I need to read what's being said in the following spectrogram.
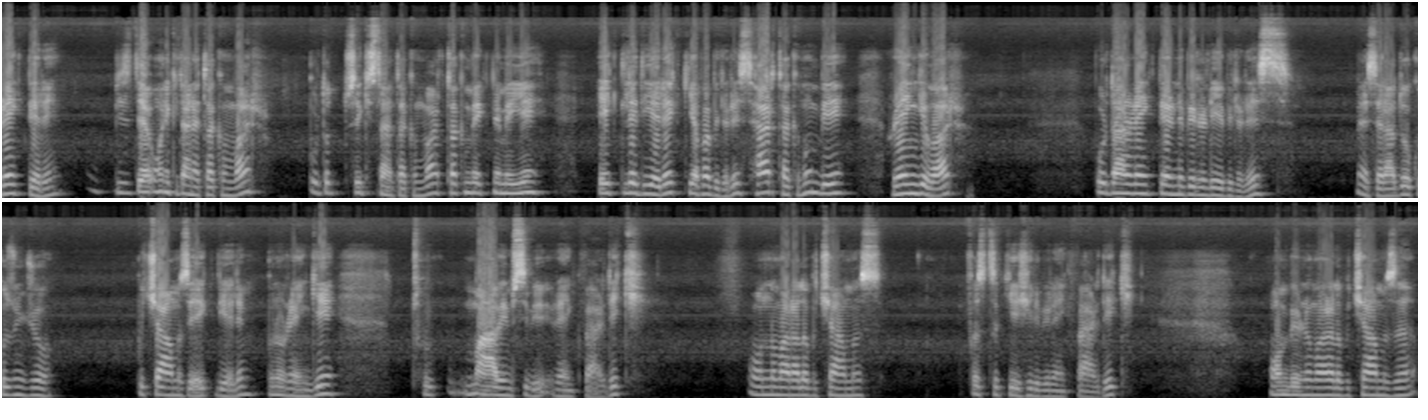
renkleri. Bizde 12 tane takım var. Burada 8 tane takım var. Takım eklemeyi ekle diyerek yapabiliriz. Her takımın bir rengi var. Buradan renklerini belirleyebiliriz. Mesela 9. bıçağımızı ekleyelim. Bunun rengi mavimsi bir renk verdik. 10 numaralı bıçağımız fıstık yeşili bir renk verdik. 11 numaralı bıçağımızı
